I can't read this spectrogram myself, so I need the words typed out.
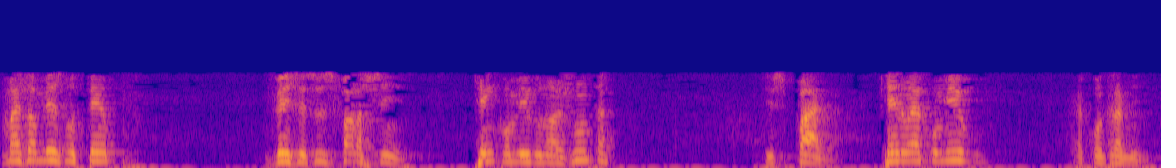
Mas ao mesmo tempo, vem Jesus e fala assim: quem comigo não ajunta, espalha. Quem não é comigo, é contra mim.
